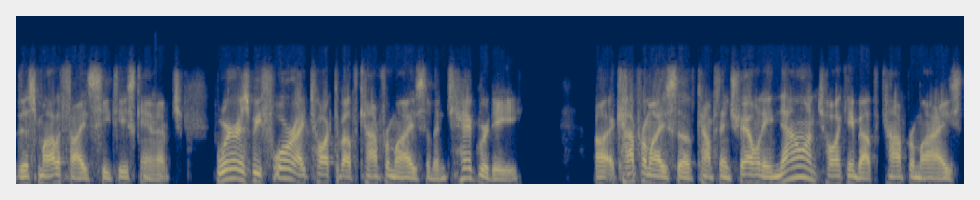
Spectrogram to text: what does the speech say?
this modified CT scan image. Whereas before I talked about the compromise of integrity, uh, compromise of confidentiality, now I'm talking about the compromise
